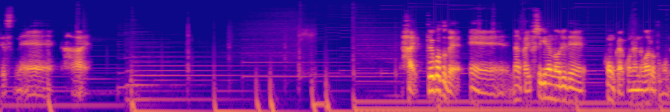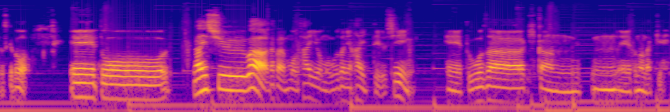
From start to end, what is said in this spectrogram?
ですね。はい。はい。ということで、えー、なんか不思議なノリで、今回はこの辺で終わろうと思うんですけど、えっ、ー、と、来週は、だからもう太陽も無駄に入っているし、えっ、ー、と、ウォーザー期間、うん、えっ、ー、と、なんだっけ。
